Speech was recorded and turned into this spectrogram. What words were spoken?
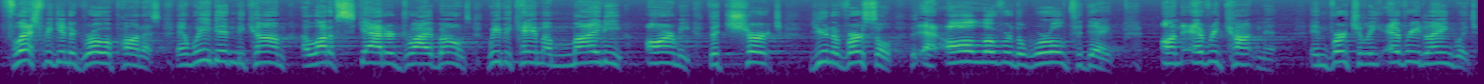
flesh began to grow upon us, and we didn't become a lot of scattered dry bones. We became a mighty army, the church universal, at all over the world today, on every continent, in virtually every language.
